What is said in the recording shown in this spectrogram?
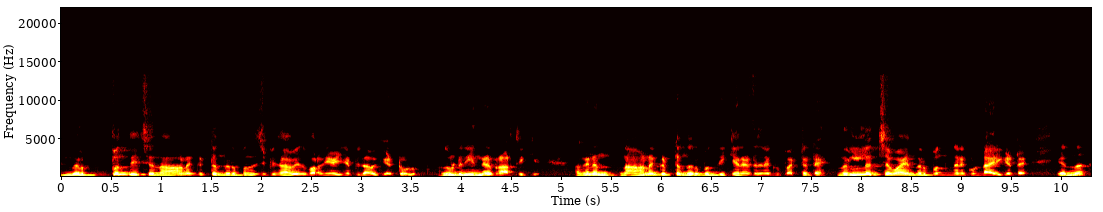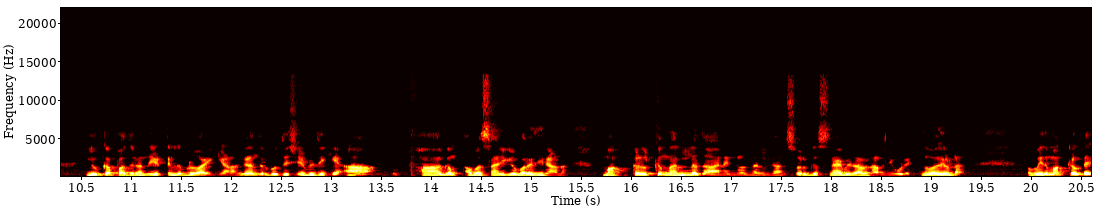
നിർബന്ധിച്ച് നാണം കിട്ട് നിർബന്ധിച്ച് പിതാവ് എന്ന് പറഞ്ഞു കഴിഞ്ഞാൽ പിതാവ് കേട്ടോളും. അതുകൊണ്ട് നീ എങ്ങനെ പ്രാർത്ഥിക്കുക അങ്ങനെ നാണം കിട്ട് നിർബന്ധിക്കാനായിട്ട് നിനക്ക് പറ്റട്ടെ. നിർലജ്ജമായ നിർബന്ധം നിനക്ക് ഉണ്ടായിരിക്കട്ടെ എന്ന് ലൂക്ക പതിനൊന്ന് എട്ടിൽ നമ്മൾ വായിക്കുകയാണ്. അങ്ങനെ നിർബന്ധിച്ച് കഴിയുമ്പോഴത്തേക്ക് ആ ഭാഗം അവസാനിക്കുക പറയുന്നതിനാണ് മക്കൾക്ക് നല്ല ദാനങ്ങൾ നൽകാൻ സ്വർഗസ്നായ പിതാവിന് അറിഞ്ഞുകൂടെ? എന്ന് പറയുന്നുണ്ട്. അപ്പൊ ഇത് മക്കളുടെ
